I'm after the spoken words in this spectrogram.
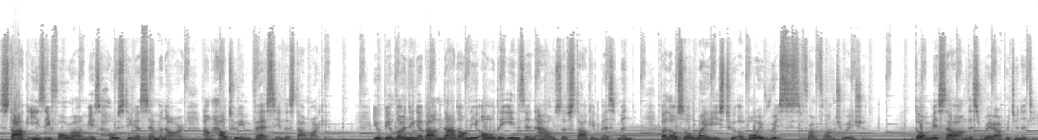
Stock Easy Forum is hosting a seminar on how to invest in the stock market. You'll be learning about not only all the ins and outs of stock investment, but also ways to avoid risks from fluctuation. Don't miss out on this rare opportunity.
